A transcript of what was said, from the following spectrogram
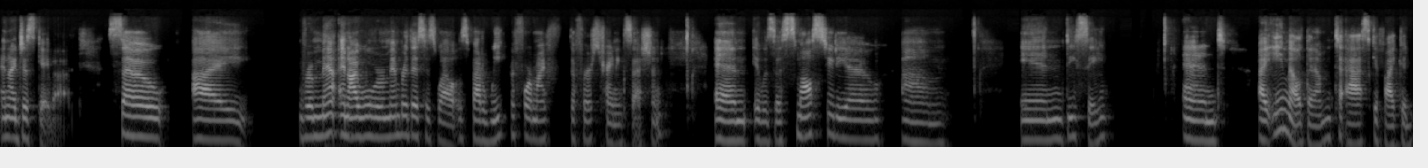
and I just gave up. So I remember, and I will remember this as well. It was about a week before my the first training session, and it was a small studio um, in DC, and I emailed them to ask if I could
